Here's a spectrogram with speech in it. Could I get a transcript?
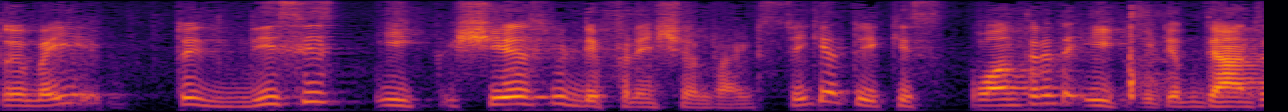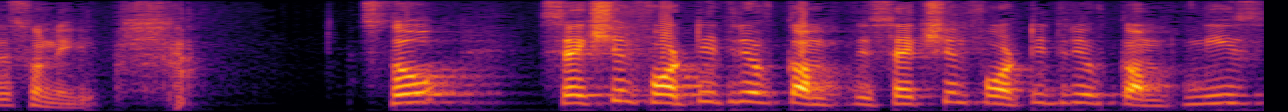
तो भाई तो this is share with differential right ठीक है? तो किस, कौन से रहते इक्विटी ध्यान से सुनेंगे so section 43 of company section 43 of companies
